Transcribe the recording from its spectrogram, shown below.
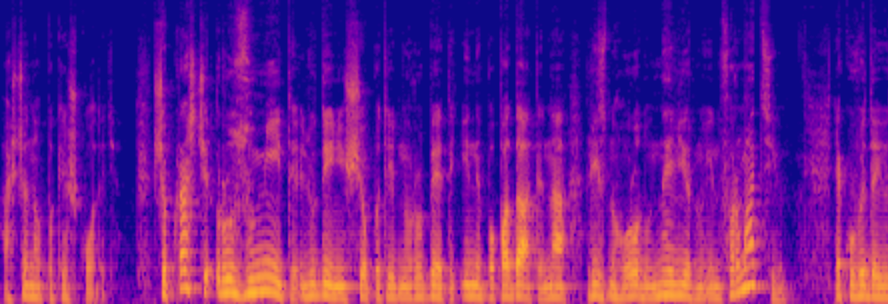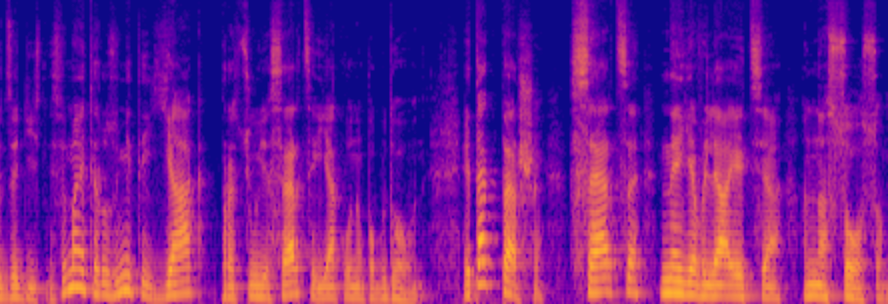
а що навпаки шкодить. Щоб краще розуміти людині, що потрібно робити, і не попадати на різного роду невірну інформацію, яку видають за дійсність, ви маєте розуміти, як працює серце і як воно побудоване. І так, перше, серце не являється насосом.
